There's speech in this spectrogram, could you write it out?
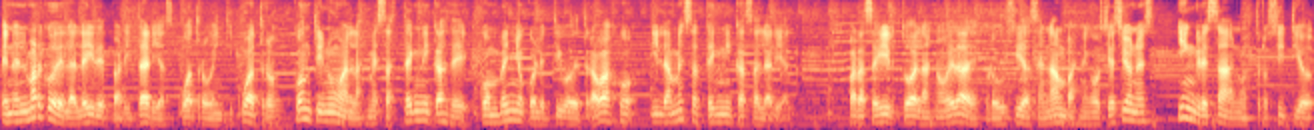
En el marco de la Ley de Paritarias 424, continúan las mesas técnicas de Convenio Colectivo de Trabajo y la Mesa Técnica Salarial. Para seguir todas las novedades producidas en ambas negociaciones, ingresa a nuestro sitio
